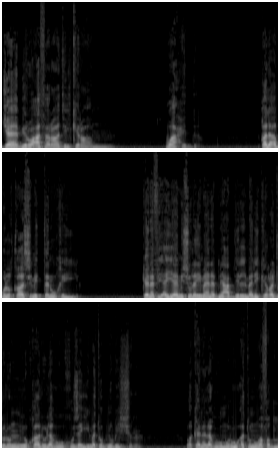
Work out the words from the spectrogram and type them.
جابر عثرات الكرام. واحد. قال أبو القاسم التنوخي كان في أيام سليمان بن عبد الملك رجل يقال له خزيمة بن بشر وكان له مروءة وفضل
